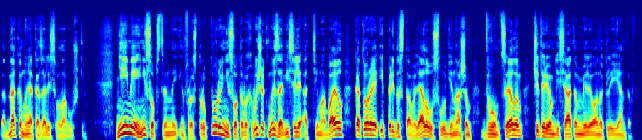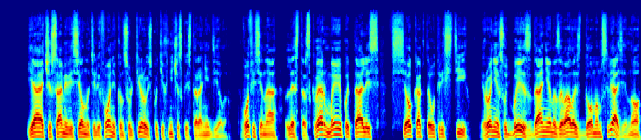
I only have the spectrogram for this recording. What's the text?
Однако мы оказались в ловушке. Не имея ни собственной инфраструктуры, ни сотовых вышек, мы зависели от T-Mobile, которая и предоставляла услуги нашим 2,4 миллиона клиентов. Я часами висел на телефоне, консультируясь по технической стороне дела. В офисе на Лестер-сквер мы пытались все как-то утрясти. Ирония судьбы, здание называлось «домом связи», но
